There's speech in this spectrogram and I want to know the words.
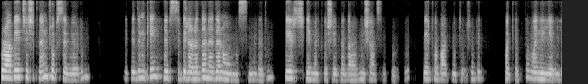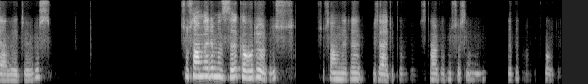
kurabiye çeşitlerini çok seviyorum. E, dedim ki hepsi bir arada neden olmasın dedim. 1 yemek kaşığı kadar nişasta koyduk. 1 kabartma tozu, 1 paket de vanilya ilave ediyoruz. Susamlarımızı kavuruyoruz. Susamları güzelce kavuruyoruz. Kavrulmuş susamın tadı harika oluyor.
